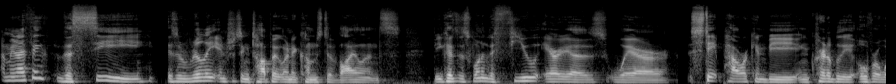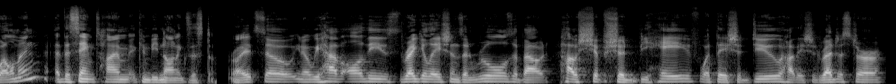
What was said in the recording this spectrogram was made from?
I mean, I think the sea is a really interesting topic when it comes to violence because it's one of the few areas where state power can be incredibly overwhelming. At the same time, it can be non existent, right? So, you know, we have all these regulations and rules about how ships should behave, what they should do, how they should register.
